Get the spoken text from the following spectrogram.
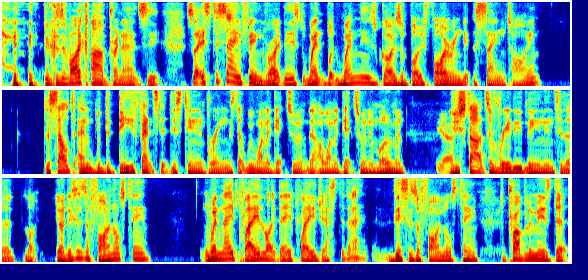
because if I can't pronounce it, so it's the same thing, right? These when but when these guys are both firing at the same time, the Celtics and with the defense that this team brings that we want to get to and that I want to get to in a moment, yeah. you start to really lean into the like, yo, this is a finals team. When they play like they played yesterday, this is a finals team. The problem is that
